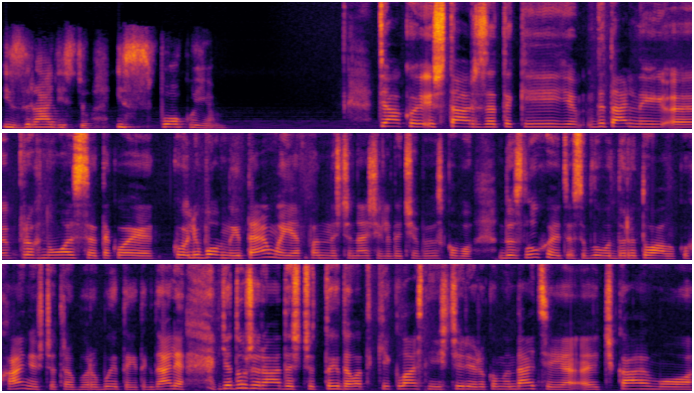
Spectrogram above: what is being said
із радістю, із спокоєм. Дякую, Іштар, за такий детальний е, прогноз такої любовної теми. Я впевнена, що наші глядачі обов'язково дослухаються, особливо до ритуалу кохання, що треба робити і так далі. Я дуже рада, що ти дала такі класні і щирі рекомендації. Е, Чекаємо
